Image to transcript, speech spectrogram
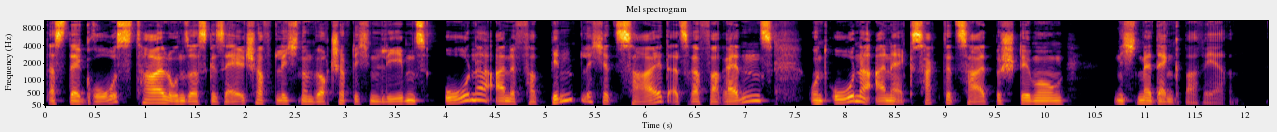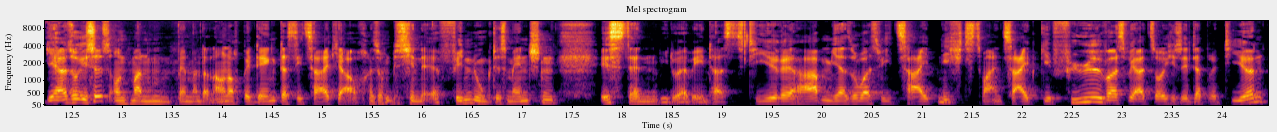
dass der Großteil unseres gesellschaftlichen und wirtschaftlichen Lebens ohne eine verbindliche Zeit als Referenz und ohne eine exakte Zeitbestimmung nicht mehr denkbar wären. Ja, so ist es. Und man, wenn man dann auch noch bedenkt, dass die Zeit ja auch so ein bisschen eine Erfindung des Menschen ist, denn wie du erwähnt hast, Tiere haben ja sowas wie Zeit nicht, zwar ein Zeitgefühl, was wir als solches interpretieren,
